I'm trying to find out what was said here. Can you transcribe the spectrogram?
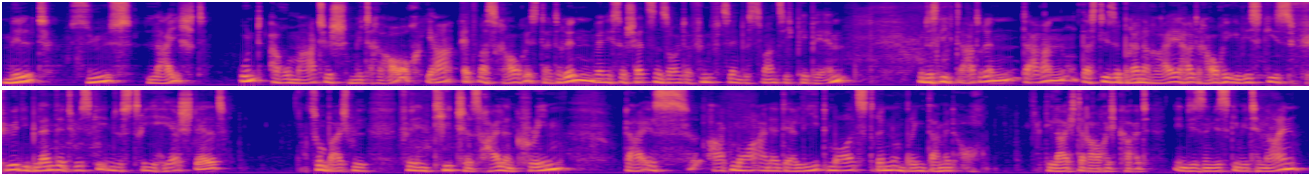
mild, süß, leicht, und aromatisch mit Rauch. Ja, etwas Rauch ist da drin, wenn ich so schätzen sollte, 15 bis 20 ppm. Und es liegt darin, daran, dass diese Brennerei halt rauchige Whiskys für die Blended Whisky Industrie herstellt. Zum Beispiel für den Teachers Highland Cream. Da ist Ardmore einer der Lead Malts drin und bringt damit auch die leichte Rauchigkeit in diesen Whisky mit hinein.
